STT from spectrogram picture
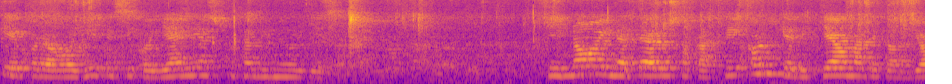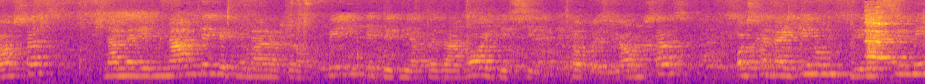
και η προαγωγή της οικογένειας που θα δημιουργήσετε. Κοινό είναι τέλος το καθήκον και δικαίωμα και των δυο σας να μεριμνάτε για την ανατροφή και τη διαπαιδαγώγηση των παιδιών σας, ώστε να γίνουν χρήσιμοι,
